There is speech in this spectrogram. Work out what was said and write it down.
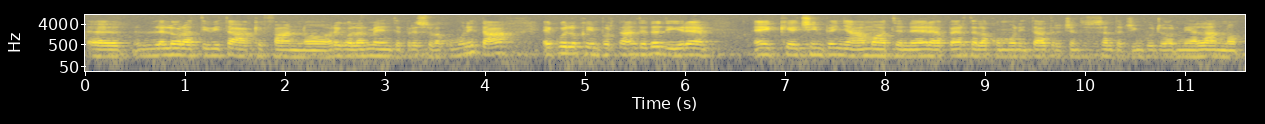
eh, le loro attività che fanno regolarmente presso la comunità. E quello che è importante da dire è che ci impegniamo a tenere aperta la comunità 365 giorni all'anno,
